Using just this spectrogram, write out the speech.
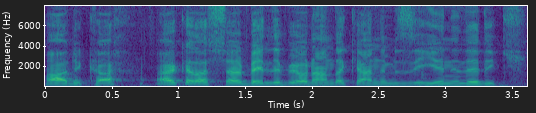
Harika. Arkadaşlar belli bir oranda kendimizi yeniledik.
